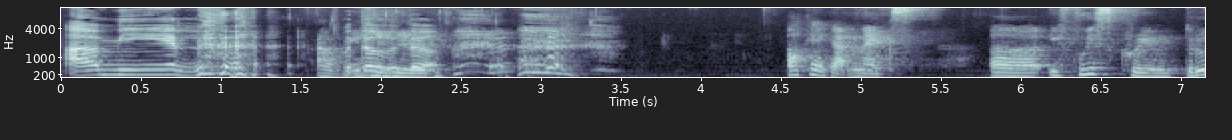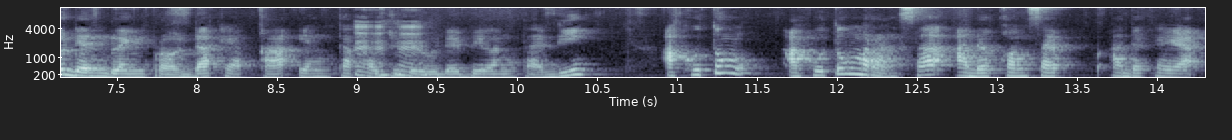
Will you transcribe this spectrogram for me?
Amin. Amin. Betul, betul. Oke kak, next. Uh, if we screen through dan blank product ya kak, yang kakak juga Mhm. udah bilang tadi, aku tuh aku tuh merasa ada konsep ada kayak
